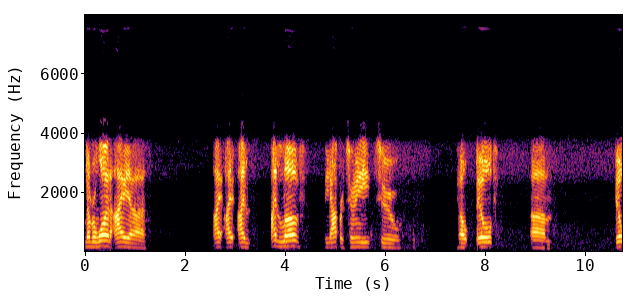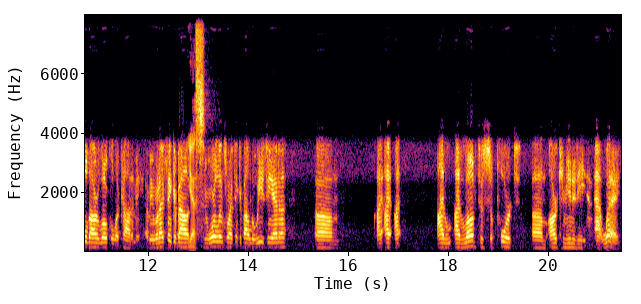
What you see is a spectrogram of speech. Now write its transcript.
number one, I, uh, I, I, I, I love the opportunity to help build, um, build our local economy. I mean, when I think about yes. New Orleans, when I think about Louisiana, um, I, I, I, I love to support um, our community in that way.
